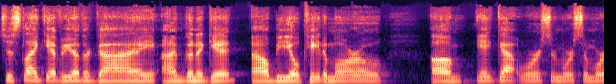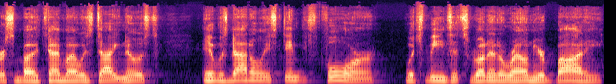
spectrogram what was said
just like every other guy, I'm gonna get. I'll be okay tomorrow. Um, it got worse and worse and worse. And by the time I was diagnosed, it was not only stage four, which means it's running around your body,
